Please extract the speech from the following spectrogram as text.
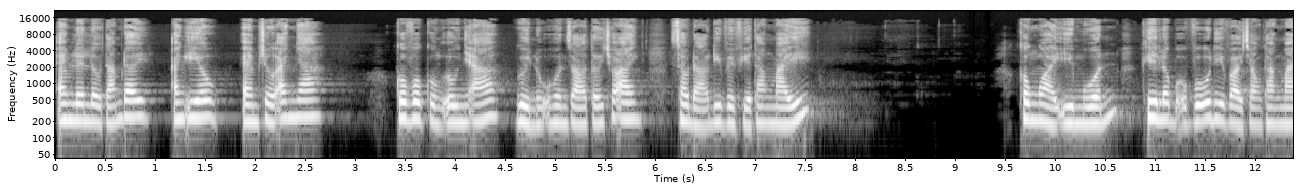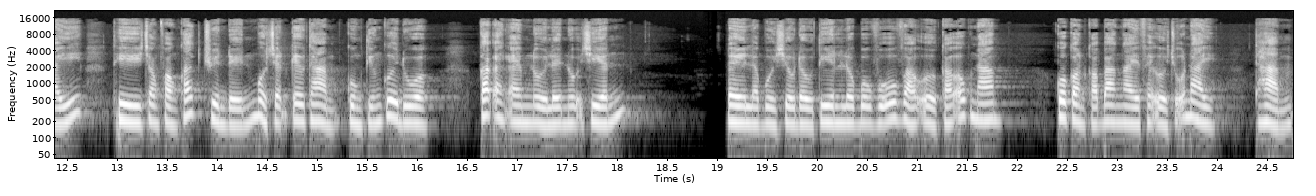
Em lên lầu 8 đây, anh yêu, em chờ anh nha. Cô vô cùng ưu nhã, gửi nụ hôn gió tới cho anh, sau đó đi về phía thang máy. Không ngoài ý muốn, khi Lâu Bộ Vũ đi vào trong thang máy, thì trong phòng khách truyền đến một trận kêu thảm cùng tiếng cười đùa. Các anh em nổi lên nội chiến. Đây là buổi chiều đầu tiên Lâu Bộ Vũ vào ở cao ốc Nam. Cô còn có 3 ngày phải ở chỗ này. Thảm.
